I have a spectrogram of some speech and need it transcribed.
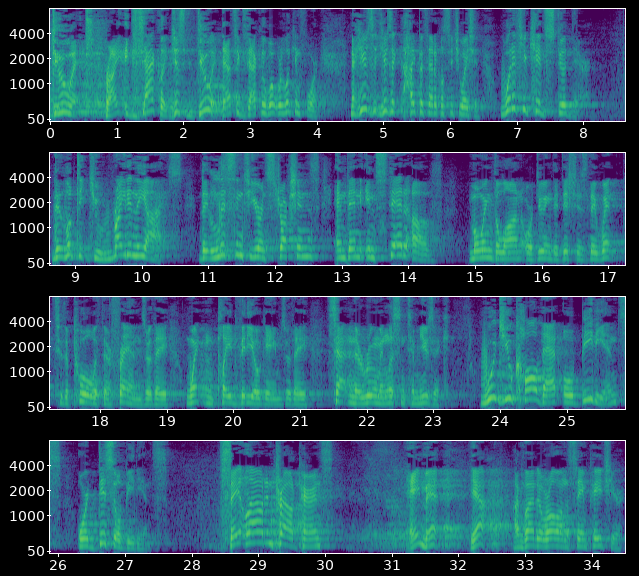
Do it, right? Exactly. Just do it. That's exactly what we're looking for. Now, here's, here's a hypothetical situation. What if your kids stood there? They looked at you right in the eyes. They listened to your instructions, and then instead of mowing the lawn or doing the dishes, they went to the pool with their friends, or they went and played video games, or they sat in their room and listened to music. Would you call that obedience or disobedience? Say it loud and proud, parents. Amen. Yeah, I'm glad that we're all on the same page here.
